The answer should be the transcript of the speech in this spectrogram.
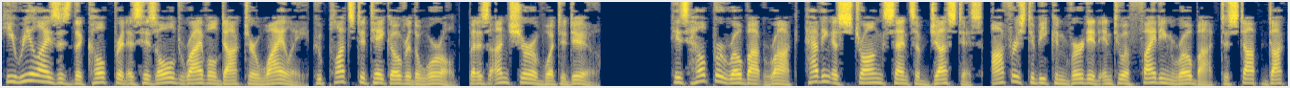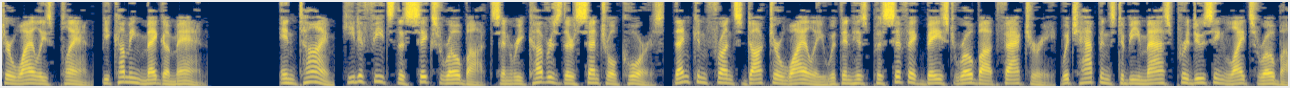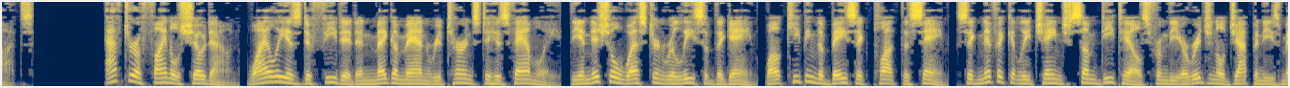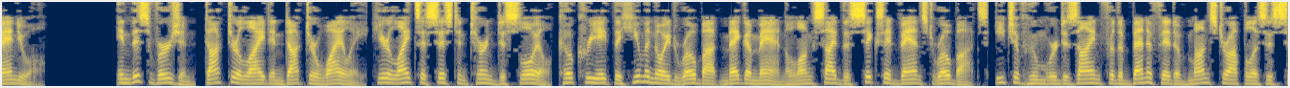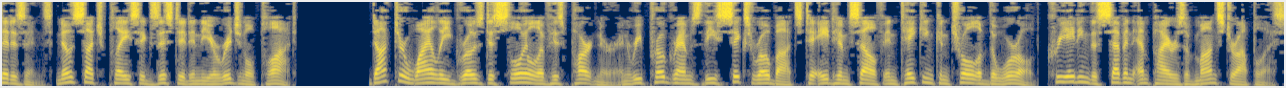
He realizes the culprit is his old rival Dr. Wily who plots to take over the world, but is unsure of what to do. His helper robot Rock, having a strong sense of justice, offers to be converted into a fighting robot to stop Dr. Wily's plan, becoming Mega Man. In time, he defeats the six robots and recovers their central cores, then confronts Dr. Wily within his Pacific-based robot factory which happens to be mass-producing Lights robots. After a final showdown, Wily is defeated and Mega Man returns to his family. The initial Western release of the game, while keeping the basic plot the same, significantly changed some details from the original Japanese manual. In this version, Dr. Light and Dr. Wily here Light's assistant turned disloyal co-create the humanoid robot Mega Man alongside the six advanced robots, each of whom were designed for the benefit of Monstropolis's citizens no such place existed in the original plot. Dr. Wily grows disloyal of his partner and reprograms these six robots to aid himself in taking control of the world, creating the Seven Empires of Monstropolis.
